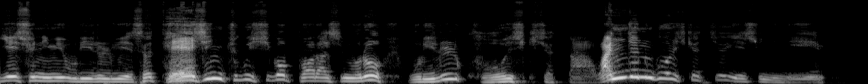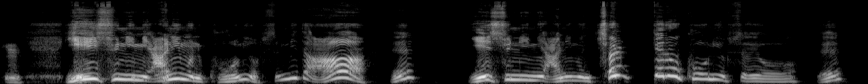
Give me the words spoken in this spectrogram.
예수님이 우리를 위해서 대신 죽으시고 부활하심으로 우리를 구원시키셨다. 완전 구원시켰죠 예수님이. 음. 예수님이 아니면 구원이 없습니다. 예? 예수님이 아니면 절대로 구원이 없어요. 예?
